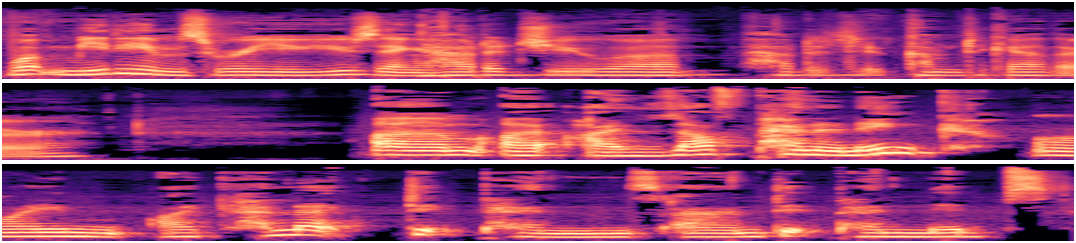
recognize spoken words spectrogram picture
what mediums were you using? How did you uh, how did it come together? Um, I, I, love pen and ink. I'm I collect dip pens and dip pen nibs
